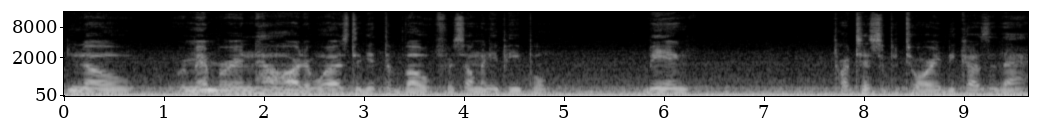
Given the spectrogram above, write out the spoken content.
You know, remembering how hard it was to get the vote for so many people, being participatory because of that.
